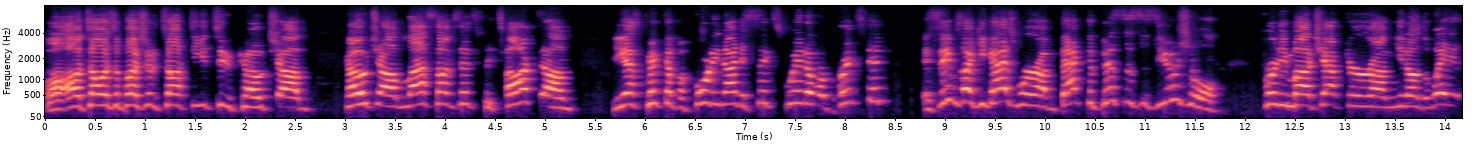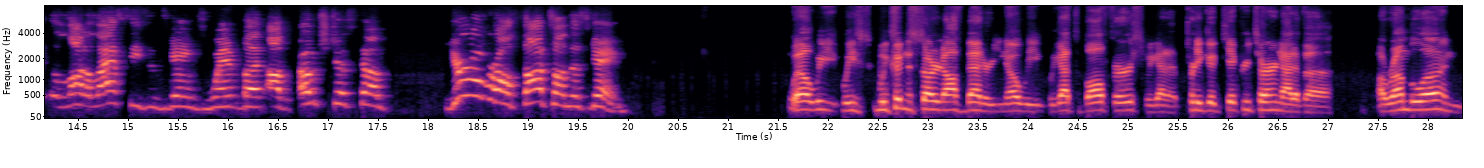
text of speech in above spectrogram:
Well, it's always a pleasure to talk to you too, Coach. Um, Coach, um, last time since we talked, um, you guys picked up a 49 to 6 win over Princeton. It seems like you guys were uh, back to business as usual, pretty much after um, you know, the way a lot of last season's games went. But um, coach, just um, your overall thoughts on this game. Well, we we we couldn't have started off better. You know, we we got the ball first. We got a pretty good kick return out of a a Rumbula and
